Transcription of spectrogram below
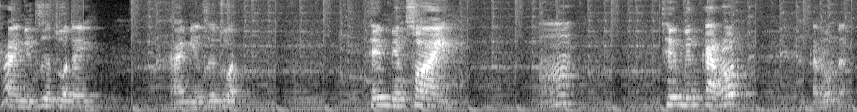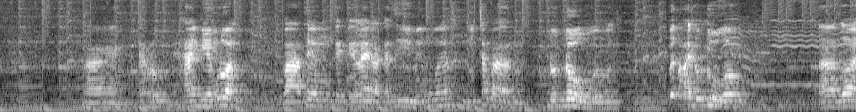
hai miếng dưa chuột đây. Hai miếng dưa chuột. Thêm miếng xoài. Đó. thêm miếng cà rốt. Cà rốt nữa này cà rốt hai miếng luôn. Và thêm cái cái này là cái gì mình không biết. Thì chắc là đồ đủ biết hỏi đồ đủ không? À, rồi.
